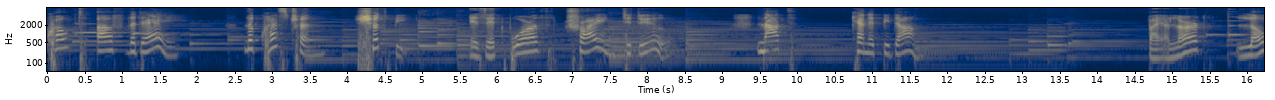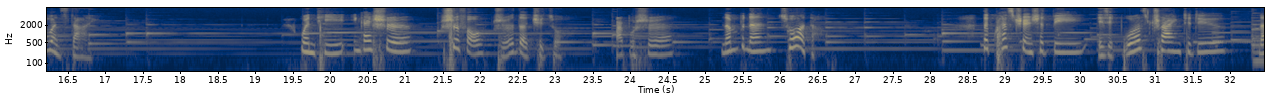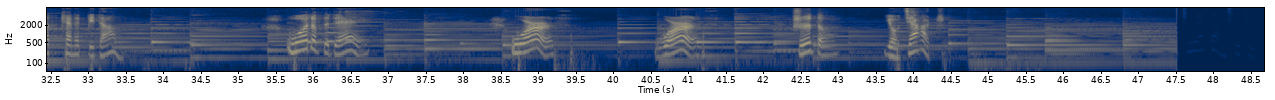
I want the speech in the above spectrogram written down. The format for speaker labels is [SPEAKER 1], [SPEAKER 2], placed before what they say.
[SPEAKER 1] Quote of the day The question should be Is it worth trying to do? Not Can it be done? By Allard Lowenstein。问题应该是是否值得去做，而不是能不能做到。The question should be Is it worth trying to do? Not can it be done? Word of the day Worth Worth 值得，有价值。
